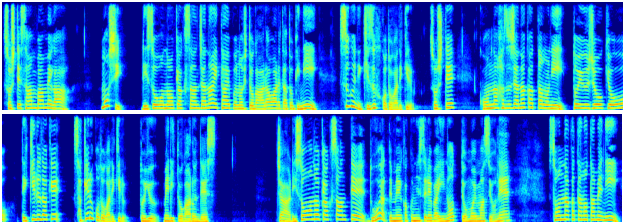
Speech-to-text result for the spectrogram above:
そして3番目が、もし理想のお客さんじゃないタイプの人が現れた時に、すぐに気づくことができる。そして、こんなはずじゃなかったのにという状況をできるだけ避けることができるというメリットがあるんです。じゃあ理想のお客さんってどうやって明確にすればいいのって思いますよね。そんな方のために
